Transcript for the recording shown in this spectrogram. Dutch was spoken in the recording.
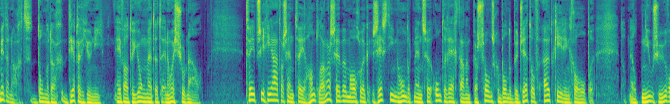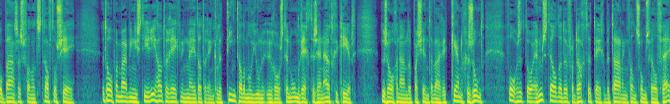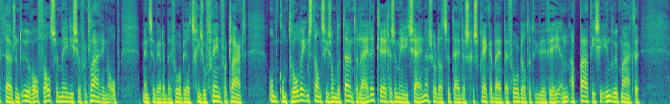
Middernacht, donderdag 30 juni. Ewout de Jong met het NOS-journaal. Twee psychiaters en twee handlangers hebben mogelijk 1600 mensen onterecht aan een persoonsgebonden budget of uitkering geholpen. Dat meldt Nieuwsuur op basis van het strafdossier. Het Openbaar Ministerie houdt er rekening mee dat er enkele tientallen miljoenen euro's ten onrechte zijn uitgekeerd. De zogenaamde patiënten waren kerngezond. Volgens het OM stelden de verdachten tegen betaling van soms wel 5000 euro valse medische verklaringen op. Mensen werden bijvoorbeeld schizofreen verklaard. Om controleinstanties om de tuin te leiden kregen ze medicijnen zodat ze tijdens gesprekken bij bijvoorbeeld het UWV een apathische indruk maakten.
